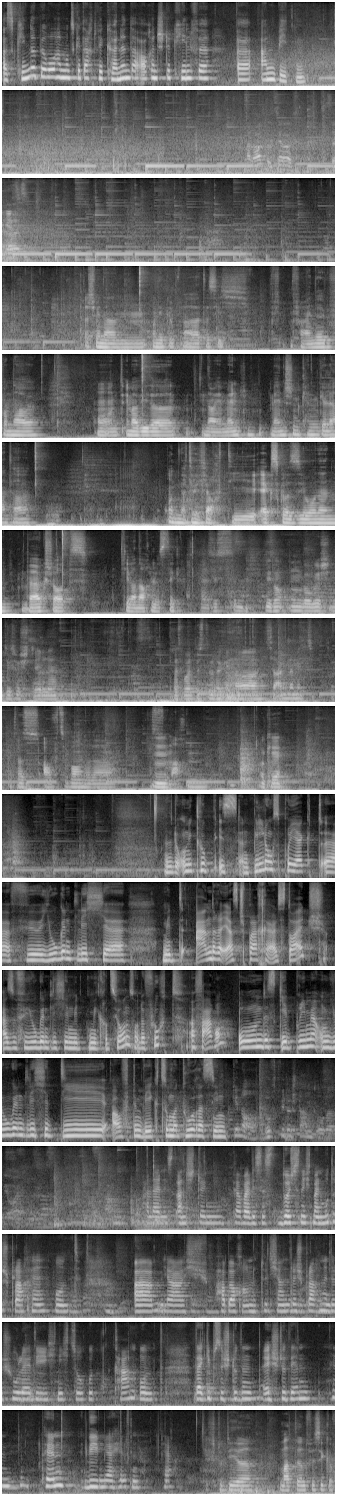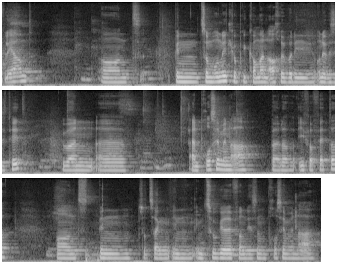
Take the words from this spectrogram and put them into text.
als Kinderbüro haben uns gedacht, wir können da auch ein Stück Hilfe anbieten. Hallo, servus. Wie geht's? Das Schöne am Uniclub war, dass ich Freunde gefunden habe und immer wieder neue Menschen, Menschen kennengelernt habe. Und natürlich auch die Exkursionen, Workshops, die waren auch lustig. Es ist ein bisschen unlogisch an dieser Stelle. Was wolltest du da genau sagen damit? Etwas aufzubauen oder was Hm. zu machen. Okay. Also der Uniclub ist ein Bildungsprojekt äh, für Jugendliche mit anderer Erstsprache als Deutsch, also für Jugendliche mit Migrations- oder Fluchterfahrung. Und es geht primär um Jugendliche, die auf dem Weg zur Matura sind. Genau, Luftwiderstand oder? Allein ist anstrengend, ja, weil es ist Deutsch nicht meine Muttersprache und ähm, ja, ich habe auch natürlich andere Sprachen in der Schule, die ich nicht so gut kann und da gibt es Student, äh, Studenten, die mir helfen. Ja. Ich studiere Mathe und Physik auf Lehramt und bin zum Uniclub gekommen, auch über die Universität, über ein, äh, ein Pro-Seminar bei der Eva Vetter und bin sozusagen in, im Zuge von diesem Pro-Seminar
